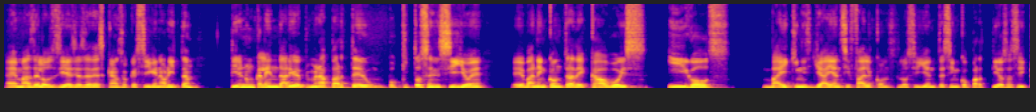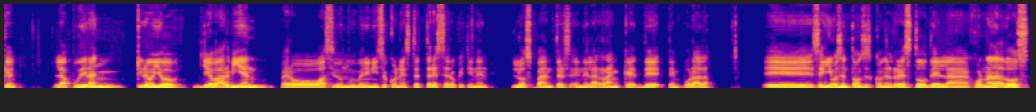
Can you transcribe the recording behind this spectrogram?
además de los 10 días de descanso que siguen ahorita, tienen un calendario de primera parte un poquito sencillo. ¿eh? eh van en contra de Cowboys, Eagles, Vikings, Giants y Falcons. Los siguientes cinco partidos. Así que la pudieran, creo yo, llevar bien. Pero ha sido un muy buen inicio con este 3-0 que tienen los Panthers en el arranque de temporada. Eh, seguimos entonces con el resto de la jornada 2.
